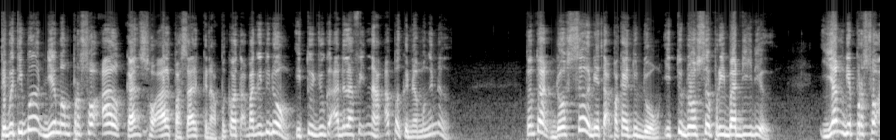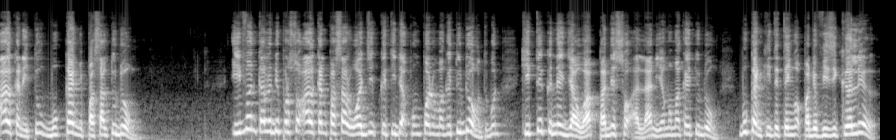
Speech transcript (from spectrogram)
tiba-tiba dia mempersoalkan soal pasal kenapa kau tak pakai tudung. Itu juga adalah fitnah. Apa kena mengena? Tuan-tuan, dosa dia tak pakai tudung, itu dosa peribadi dia. Yang dia persoalkan itu bukannya pasal tudung. Even kalau dia persoalkan pasal wajib ke tidak perempuan memakai tudung tu pun, kita kena jawab pada soalan yang memakai tudung. Bukan kita tengok pada fizikal dia.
